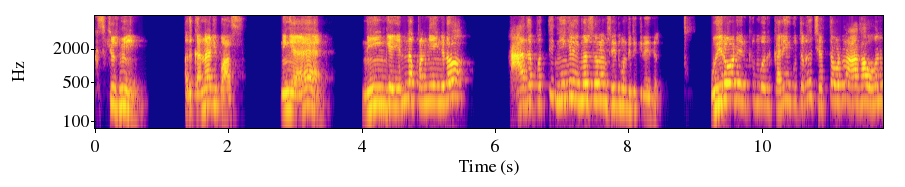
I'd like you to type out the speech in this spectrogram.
excuse me. அது கண்ணாடி பாஸ். நீங்க நீங்க என்ன பண்ணீங்களோ அதை பத்தி நீங்களே விமர்சனம் செய்து கொண்டிருக்கிறீர்கள். உயிரோடு இருக்கும்போது களி குத்துறது செத்த உடனே ஆகா ஓன்னு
